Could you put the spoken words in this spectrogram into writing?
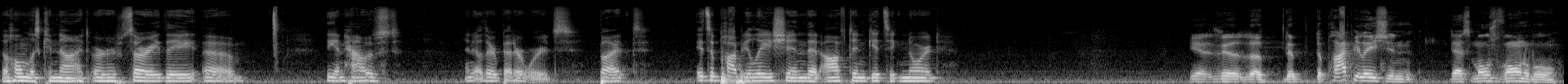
the homeless cannot, or sorry, the, um, the unhoused. I know there are better words, but it's a population that often gets ignored. Yeah, the, the, the, the population that's most vulnerable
